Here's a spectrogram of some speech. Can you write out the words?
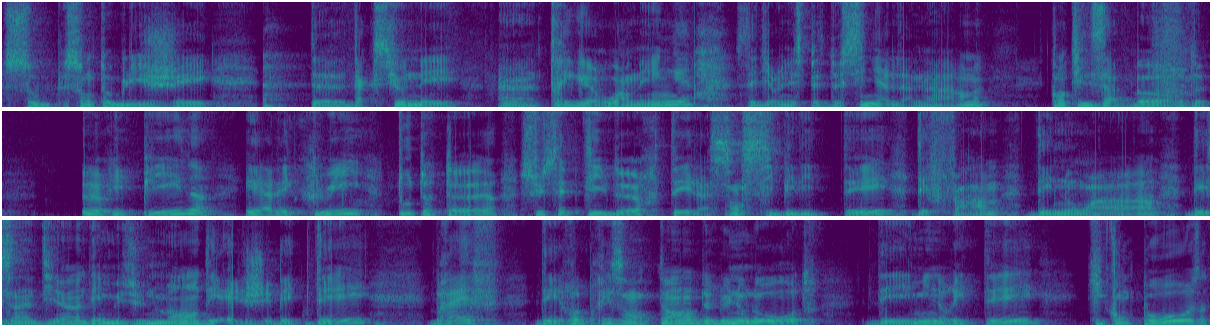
sou- sont obligés de- d'actionner un trigger warning, c'est-à-dire une espèce de signal d'alarme, quand ils abordent Euripide et avec lui tout auteur susceptible de heurter la sensibilité des femmes, des noirs, des indiens, des musulmans, des LGBT, bref, des représentants de l'une ou l'autre des minorités qui composent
